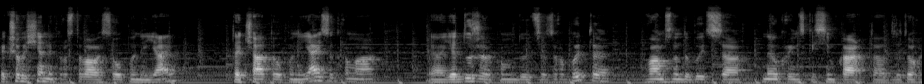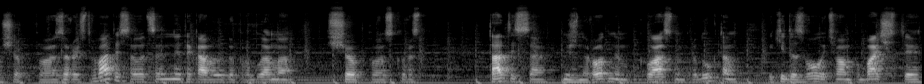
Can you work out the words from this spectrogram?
Якщо ви ще не користувалися OpenAI та чату OpenAI, зокрема, е, я дуже рекомендую це зробити. Вам знадобиться не українська сім-карта для того, щоб е, зареєструватися, але це не така велика проблема, щоб е, скористатися міжнародним класним продуктом, який дозволить вам побачити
